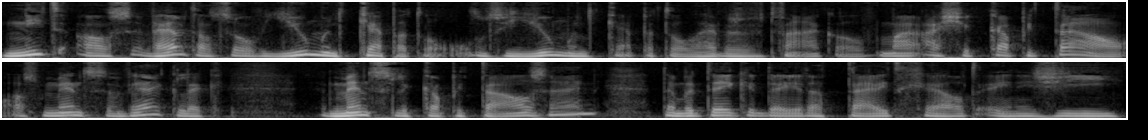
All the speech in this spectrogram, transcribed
niet als. We hebben het altijd over human capital. Onze human capital hebben ze het vaak over. Maar als je kapitaal, als mensen werkelijk menselijk kapitaal zijn, dan betekent dat je daar tijd, geld, energie,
